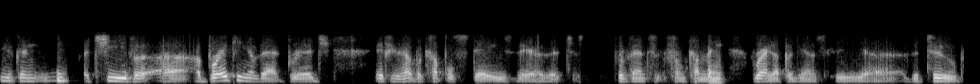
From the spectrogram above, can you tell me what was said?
you can achieve a, a breaking of that bridge if you have a couple stays there that just prevents it from coming right up against the uh, the tube.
